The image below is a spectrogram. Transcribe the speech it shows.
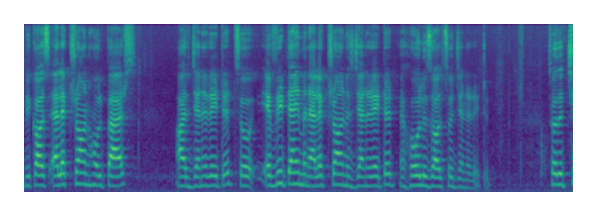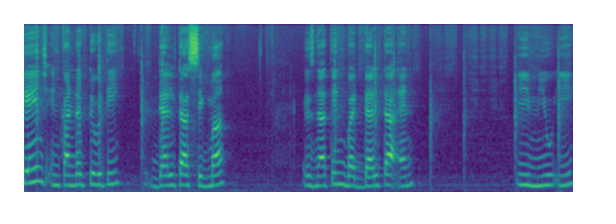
because electron hole pairs are generated. So, every time an electron is generated a hole is also generated. So, the change in conductivity delta sigma is nothing but delta n E mu E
